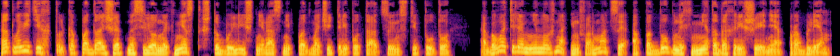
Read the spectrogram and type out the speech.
Отловить их только подальше от населенных мест, чтобы лишний раз не подмочить репутацию институту. Обывателям не нужна информация о подобных методах решения проблем.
